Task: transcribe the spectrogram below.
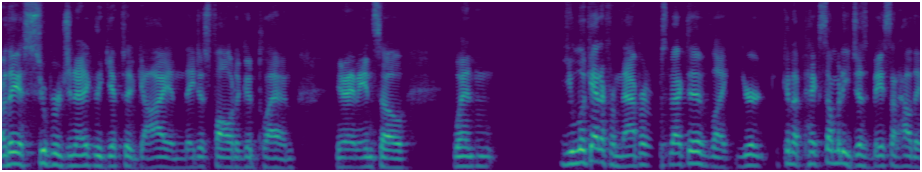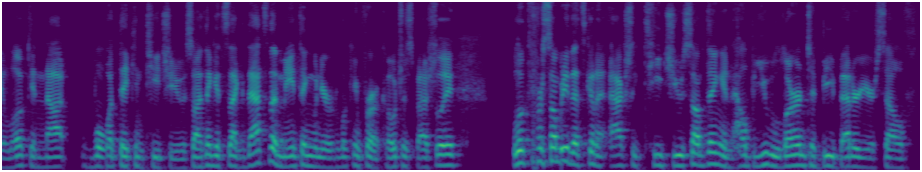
are they a super genetically gifted guy and they just followed a good plan? You know what I mean? So when you look at it from that perspective, like you're gonna pick somebody just based on how they look and not what they can teach you. So I think it's like that's the main thing when you're looking for a coach, especially look for somebody that's going to actually teach you something and help you learn to be better yourself.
